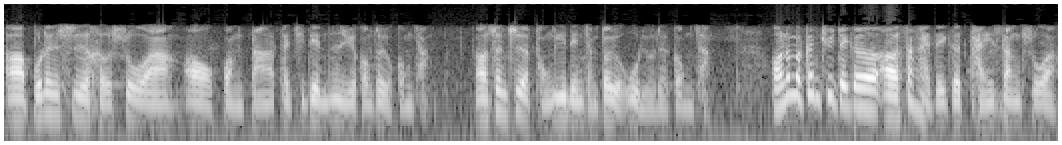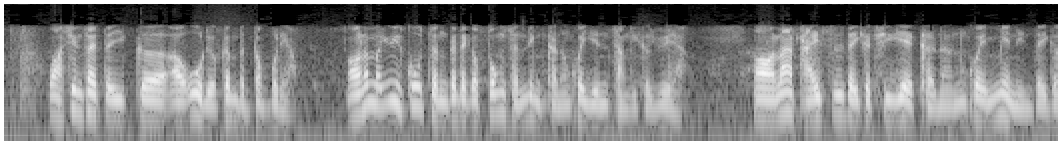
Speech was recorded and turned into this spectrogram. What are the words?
啊，不论是和硕啊，哦，广达、台积电、日月光都有工厂，啊，甚至统一、联强都有物流的工厂，哦，那么根据这个呃上海的一个台商说啊，哇，现在的一个呃物流根本动不了，哦，那么预估整个这个封城令可能会延长一个月啊。哦，那台资的一个企业可能会面临的一个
